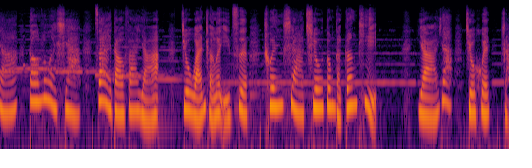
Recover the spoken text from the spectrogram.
芽到落下，再到发芽，就完成了一次春夏秋冬的更替，芽芽就会长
